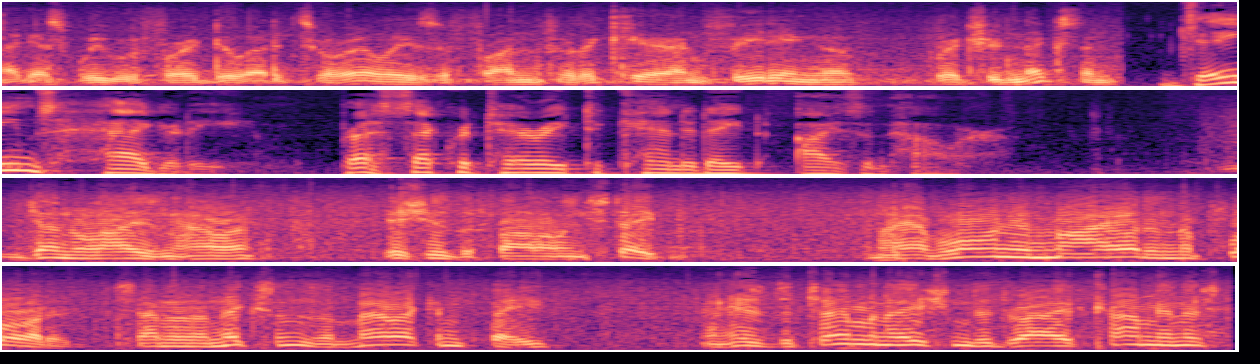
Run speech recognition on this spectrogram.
I guess we referred to editorially as a fund for the care and feeding of Richard Nixon. James Haggerty, press secretary to candidate Eisenhower. General Eisenhower issued the following statement. I have long admired and applauded Senator Nixon's American faith and his determination to drive communist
